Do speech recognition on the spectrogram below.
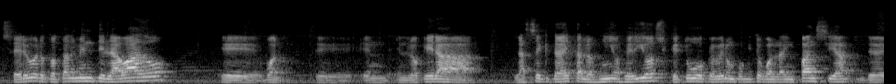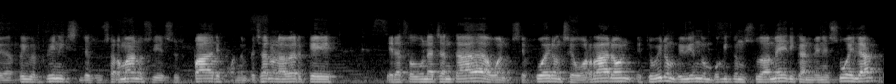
cerebro totalmente lavado, eh, bueno, eh, en, lo que era la secta esta, los niños de Dios, que tuvo que ver un poquito con la infancia de River Phoenix, de sus hermanos y de sus padres, cuando empezaron a ver que era toda una chantada, bueno, se fueron, se borraron, estuvieron viviendo un poquito en Sudamérica, en Venezuela,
